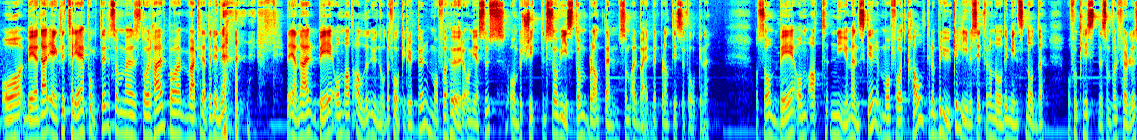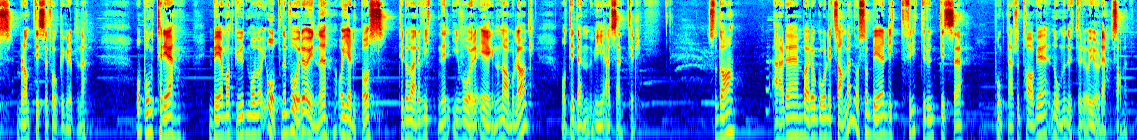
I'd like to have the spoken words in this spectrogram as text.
og be. Det er egentlig tre punkter som eh, står her på hver tredje linje. Det ene er be om at alle unådde folkegrupper må få høre om Jesus, om beskyttelse og visdom blant dem som arbeider blant disse folkene. Og så be om at nye mennesker må få et kall til å bruke livet sitt for å nå de minst nådde, og for kristne som forfølges blant disse folkegruppene. Og punkt tre be om at Gud må åpne våre øyne og hjelpe oss til å være vitner i våre egne nabolag og til dem vi er sendt til. Så da er det bare å gå litt sammen og så be litt fritt rundt disse punktene her. Så tar vi noen minutter og gjør det sammen.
